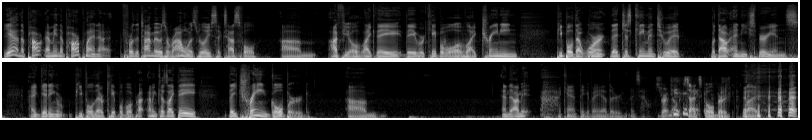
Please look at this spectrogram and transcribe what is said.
Yeah, and the power. I mean, the power plant uh, for the time it was around was really successful. Um, I feel like they they were capable of like training people that weren't that just came into it without any experience and getting people that are capable of. I mean, because like they they trained Goldberg, um, and I mean, I can't think of any other examples right now besides Goldberg, but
